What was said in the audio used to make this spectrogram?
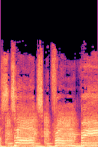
lost songs from being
